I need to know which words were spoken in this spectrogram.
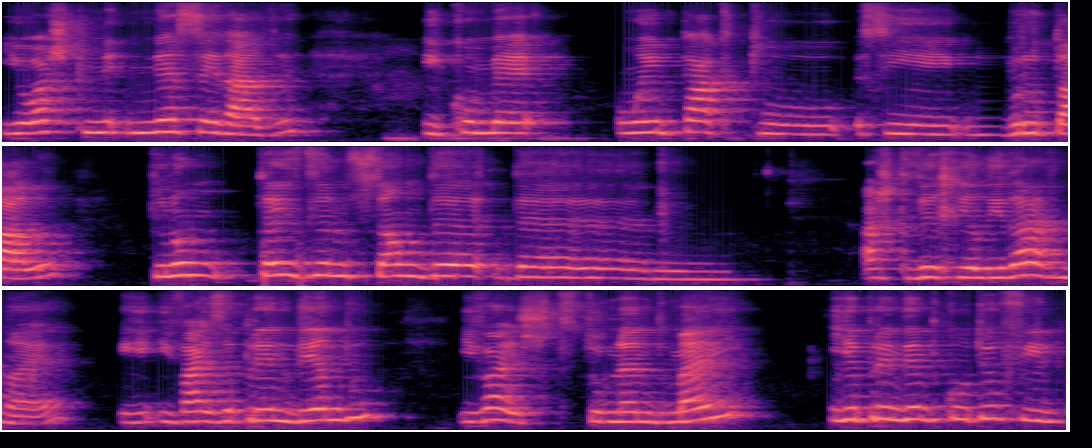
E eu acho que nessa idade, e como é um impacto assim brutal, tu não tens a noção da acho que da realidade, não é? E, e, vais aprendendo e vais te tornando mãe e aprendendo com o teu filho.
